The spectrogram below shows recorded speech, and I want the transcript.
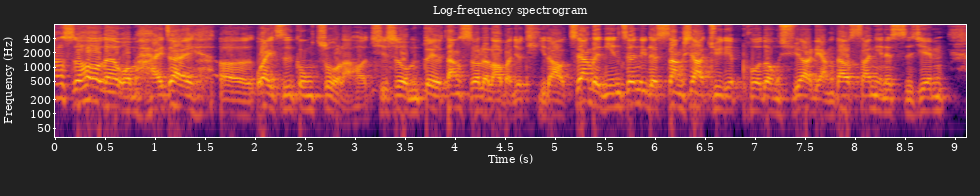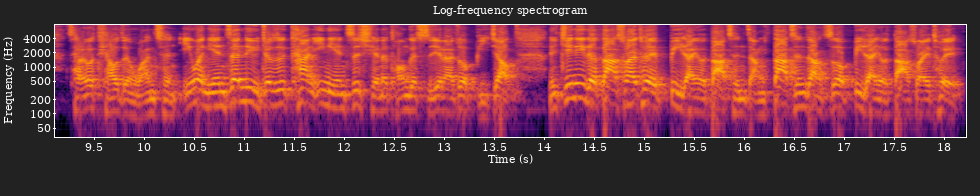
当时候呢，我们还在呃外资工作了哈。其实我们对当时候的老板就提到，这样的年增率的上下剧烈波动，需要两到三年的时间才能够调整完成。因为年增率就是看一年之前的同一个时间来做比较，你经历了大衰退，必然有大成长；大成长之后，必然有大衰退。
